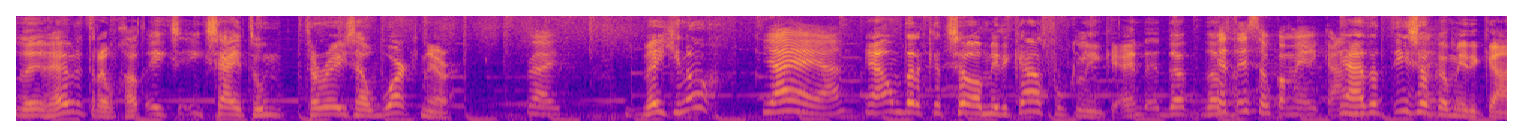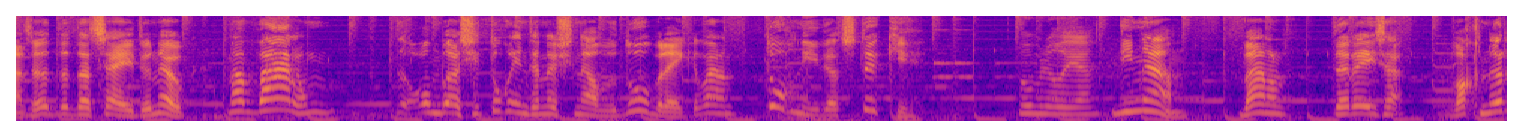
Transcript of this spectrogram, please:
we hebben het erover gehad. Ik, ik zei toen Theresa Wagner. Right. Weet je nog? Ja, ja, ja. Ja, omdat ik het zo Amerikaans vond klinken. En dat, dat, het is ook Amerikaans. ja, dat is ook Amerikaans. hè. Dat, dat zei je toen ook. Maar waarom, om, als je toch internationaal wil doorbreken, waarom toch niet dat stukje? Hoe bedoel je? Die naam. Waarom Theresa Wagner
